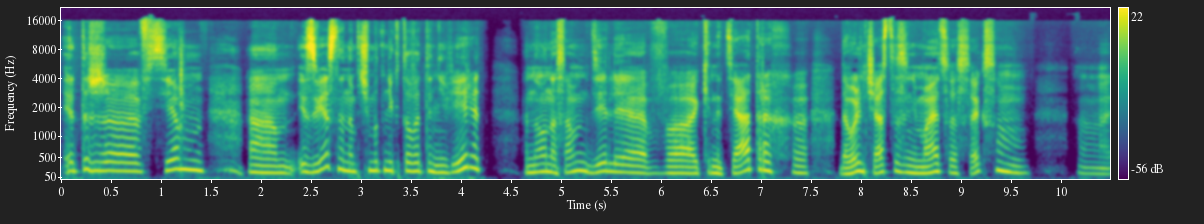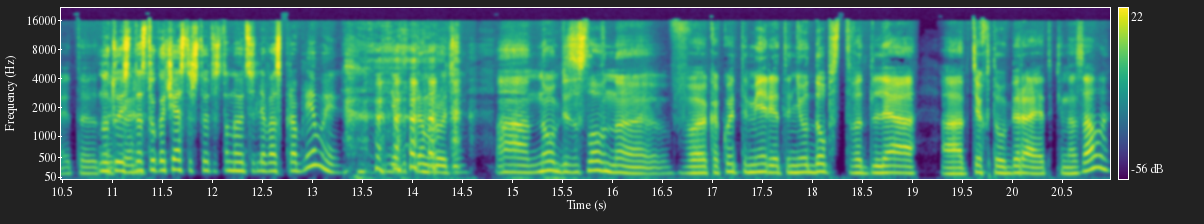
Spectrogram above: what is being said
Это же всем известно, но почему-то никто в это не верит. Но на самом деле в кинотеатрах э, довольно часто занимаются сексом. А, это ну, такая... то есть настолько часто, что это становится для вас проблемой в некотором роде? А, ну, безусловно, в какой-то мере это неудобство для а, тех, кто убирает кинозалы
